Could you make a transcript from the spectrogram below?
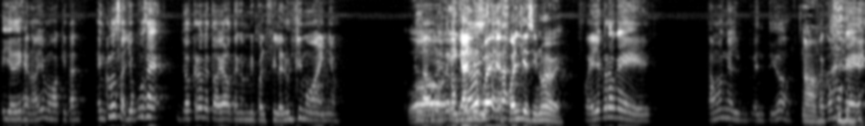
Y yo dije, no, yo me voy a quitar. Incluso yo puse, yo creo que todavía lo tengo en mi perfil, el último año. Wow. ¿Y qué año fue? Instagram. Fue el 19. Fue yo creo que estamos en el 22. Ah. Fue como que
